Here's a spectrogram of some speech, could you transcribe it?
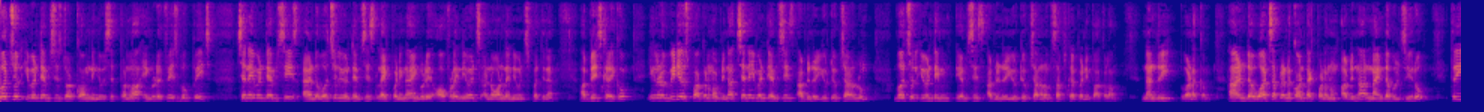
Virtual Event MCs dot com நீங்கள் விசிட் பண்ணலாம். எங்களுடைய Facebook page Chennai Event MCs and Virtual Event MCs like பண்ணிங்கன்னா எங்களுடைய offline events and online events பற்றின அப்டேட்ஸ் கிடைக்கும். எங்களோட வீடியோஸ் பார்க்கணும் அப்படின்னா சென்னை இவெண்ட் எம்சிஸ் அப்படின்ற யூடியூப் சேனலும் வர்ச்சுவல் இவெண்ட் எம்சிஸ் அப்படின்ற யூடியூப் சேனலும் சப்ஸ்கிரைப் பண்ணி பார்க்கலாம். நன்றி வணக்கம். அண்ட் வாட்ஸ்அப்பில் என்ன காண்டாக்ட் பண்ணணும் அப்படின்னா nine double zero three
